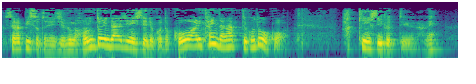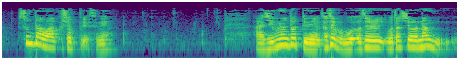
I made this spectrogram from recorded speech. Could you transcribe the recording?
セラピストとして自分が本当に大事にしていること、こうありたいんだなってことをこう、発見していくっていうようなね。そんなワークショップですね。あ自分にとってね、例えば私私は何、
